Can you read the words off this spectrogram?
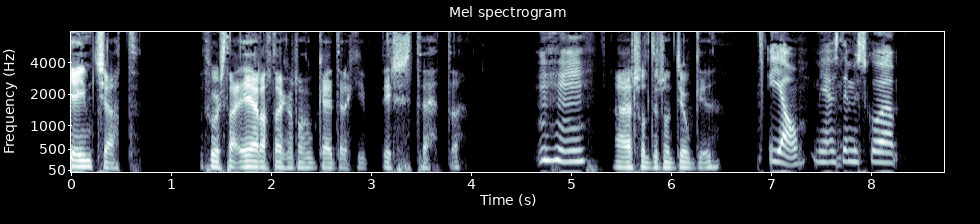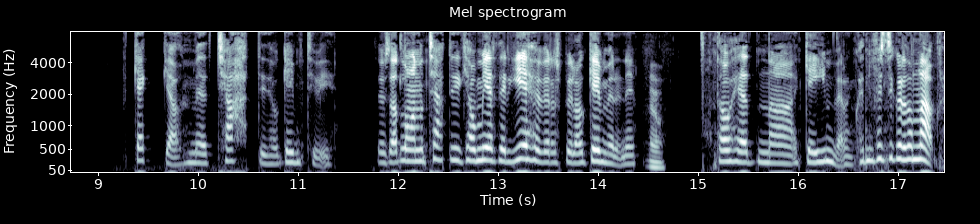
game chat? Þú veist, það er alltaf eitthvað svona þú gætir ekki byrst þetta. Mhm. Það er svolítið svona djókið Já, mér finnst þeim sko geggja með tjattið á Game TV Þú veist, allavega tjattið hjá mér þegar ég hef verið að spila á gamerinni Já. Þá hérna, gameveran, hvernig finnst ykkur þetta nafn?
